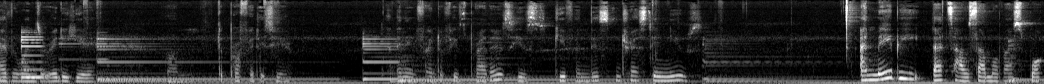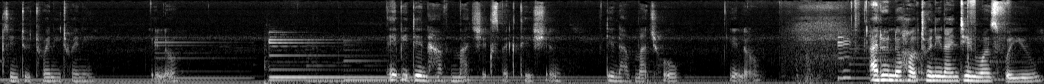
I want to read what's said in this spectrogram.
Everyone's already here. Um, the prophet is here. And in front of his brothers, he's given this interesting news. And maybe that's how some of us walked into 2020, you know. Maybe didn't have much expectation, didn't have much hope, you know. I don't know how 2019 was for you,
